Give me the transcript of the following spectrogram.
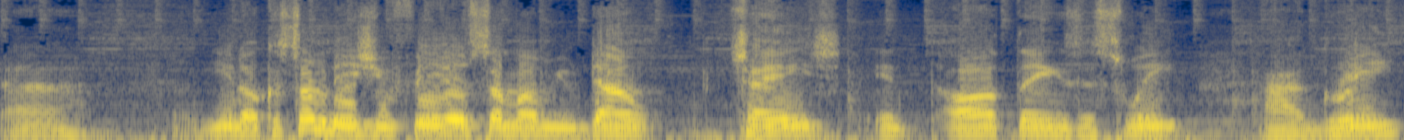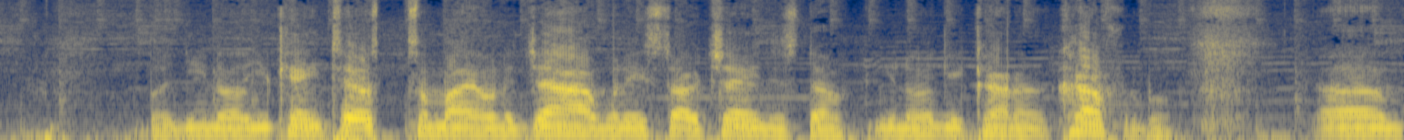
uh, you know, because some of these you feel, some of them you don't. Change in all things is sweet. I agree. But, you know, you can't tell somebody on the job when they start changing stuff. You know, get kind of uncomfortable. Um,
